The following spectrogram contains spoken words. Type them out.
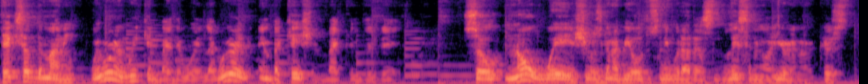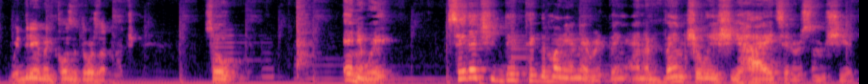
Takes out the money. We were in weekend, by the way. Like we were in vacation back in the day. So no way she was gonna be able to sneak without us listening or hearing her, because we didn't even close the doors that much. So anyway, say that she did take the money and everything, and eventually she hides it or some shit.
